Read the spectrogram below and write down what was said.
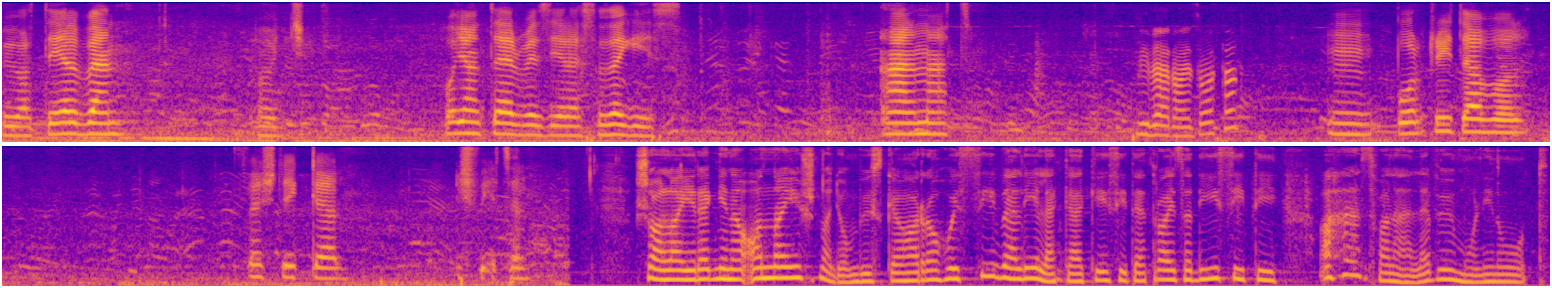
ő a télben, hogy hogyan tervezi el ezt az egész álmát. Mivel rajzoltad? Mm, portrétával, festékkel és féccel. Sallai Regina Anna is nagyon büszke arra, hogy szívvel lélekkel készített rajza díszíti a házfalán levő molinót.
